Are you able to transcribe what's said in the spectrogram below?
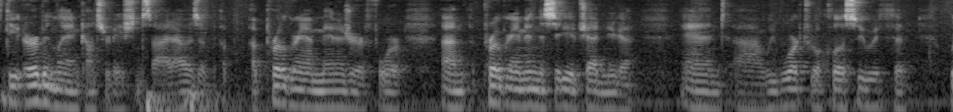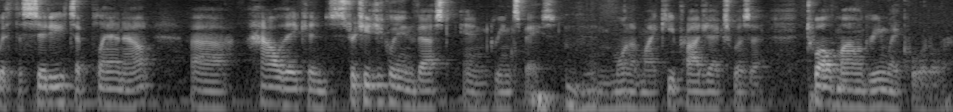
the urban land conservation side. I was a, a, a program manager for um, a program in the city of Chattanooga, and uh, we worked real closely with the with the city to plan out uh, how they can strategically invest in green space. Mm-hmm. And one of my key projects was a 12 mile greenway corridor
